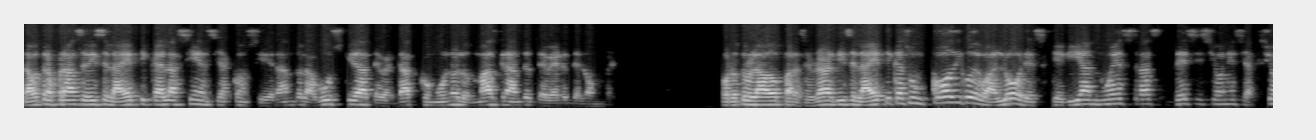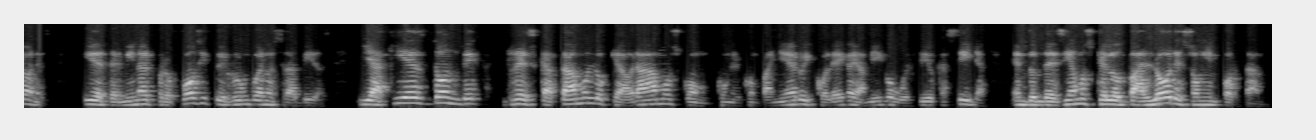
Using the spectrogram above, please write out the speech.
La otra frase dice, la ética es la ciencia considerando la búsqueda de verdad como uno de los más grandes deberes del hombre. Por otro lado, para cerrar, dice, la ética es un código de valores que guía nuestras decisiones y acciones y determina el propósito y rumbo de nuestras vidas. Y aquí es donde rescatamos lo que hablábamos con, el compañero y colega y amigo Wilfrido Castilla, en donde decíamos que los valores son importantes.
